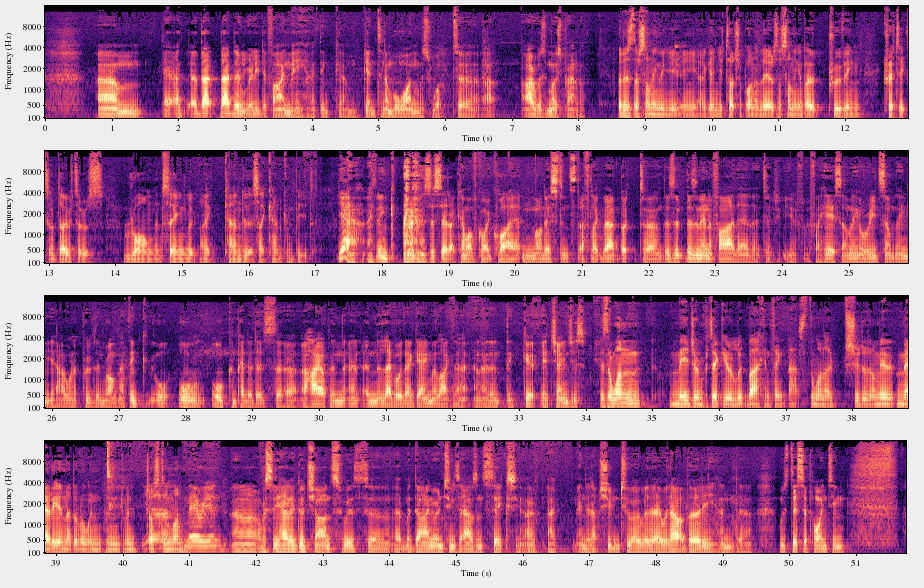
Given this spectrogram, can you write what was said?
um, I, I, that that didn't really define me. I think um, getting to number one was what uh, I was most proud of. But is there something that you again you touch upon it there? Is there something about proving critics or doubters wrong and saying, "Look, I can do this. I can compete." Yeah, I think, as I said, I come off quite quiet and modest and stuff like that. But uh, there's, a, there's an inner fire there that if, if, I hear something or read something, yeah, I want to prove them wrong. I think all, all, all competitors uh, are high up in, in, the level of their game are like that, and I don't think it, it changes. Is there one major in particular look back and think that's the one I should have done? Maybe Merion, I don't know when, when, when yeah, Justin won. Merion uh, obviously had a good chance with uh, at Medinah in 2006. You know, I, I ended up shooting two over there without a birdie and uh, was disappointing.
